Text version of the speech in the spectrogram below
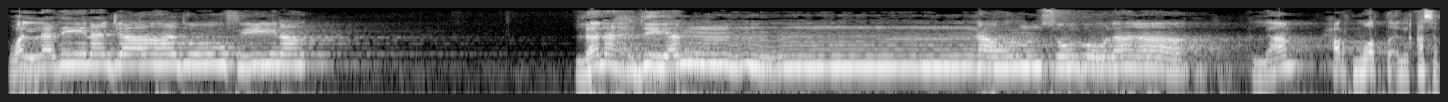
والذين جاهدوا فينا لنهدينهم سبلنا. اللام حرف موطئ للقسم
